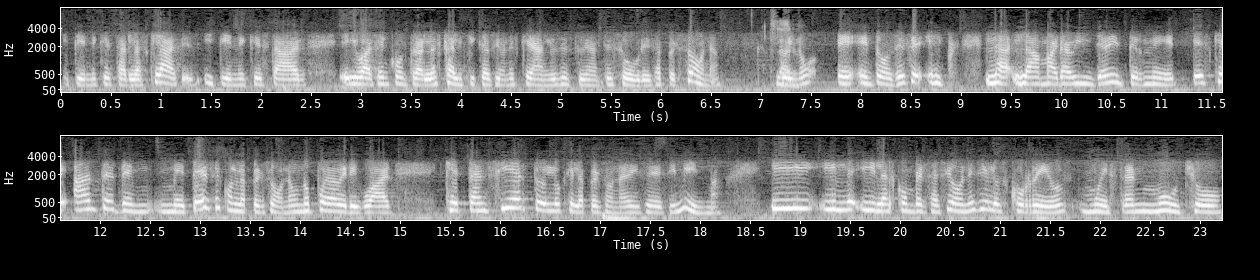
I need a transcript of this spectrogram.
y tiene que estar las clases y tiene que estar y vas a encontrar las calificaciones que dan los estudiantes sobre esa persona. Claro. Bueno, eh, entonces eh, la, la maravilla de Internet es que antes de meterse con la persona uno puede averiguar qué tan cierto es lo que la persona dice de sí misma. Y, y, y las conversaciones y los correos muestran mucho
